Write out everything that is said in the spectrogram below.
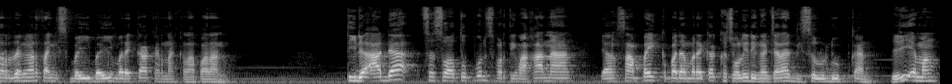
terdengar tangis bayi-bayi mereka karena kelaparan. Tidak ada sesuatu pun seperti makanan yang sampai kepada mereka kecuali dengan cara diseludupkan. Jadi emang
